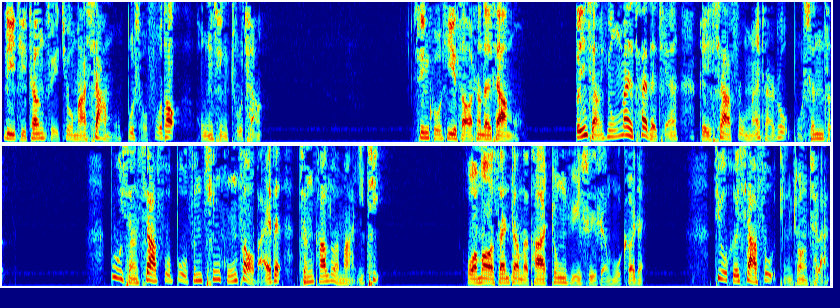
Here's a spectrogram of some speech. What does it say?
立即张嘴就骂夏母不守妇道，红杏出墙。辛苦一早上的夏母，本想用卖菜的钱给夏父买点肉补身子，不想夏父不分青红皂白的将他乱骂一气。火冒三丈的他终于是忍无可忍，就和夏父顶撞起来。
